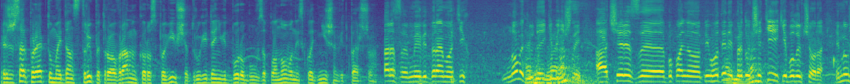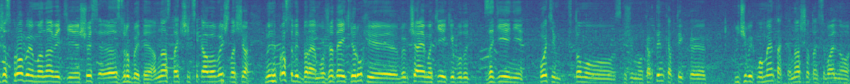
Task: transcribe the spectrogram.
Режисер проекту Майдан Стри Петро Авраменко розповів, що другий день відбору був запланований складнішим від першого. Зараз ми відбираємо тих нових людей, які підійшли, а через е, буквально півгодини прийдуть ще ті, які були вчора. І ми вже спробуємо навіть е, щось е, зробити. А в нас так ще цікаво вийшло, що ми не просто відбираємо, вже деякі рухи вивчаємо ті, які будуть задіяні потім в тому, скажімо, картинка в тих. Ключових моментах нашого танцювального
